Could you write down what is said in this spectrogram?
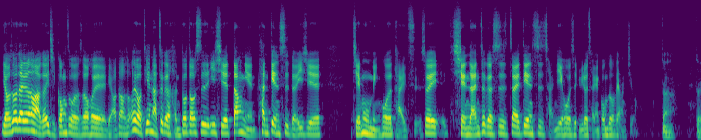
有时候在跟二马哥一起工作的时候，会聊到说：“哎呦天哪，这个很多都是一些当年看电视的一些节目名或者台词。”所以显然这个是在电视产业或者是娱乐产业工作非常久。嗯，对。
